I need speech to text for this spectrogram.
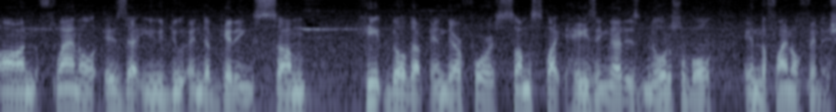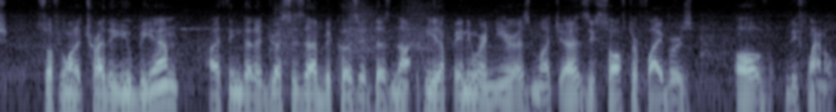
on flannel is that you do end up getting some heat buildup and therefore some slight hazing that is noticeable in the final finish. So if you want to try the UBM, I think that addresses that because it does not heat up anywhere near as much as the softer fibers of the flannel.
